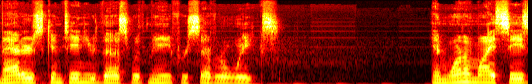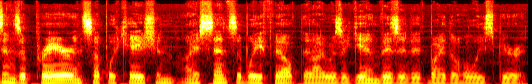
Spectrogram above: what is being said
Matters continued thus with me for several weeks. In one of my seasons of prayer and supplication, I sensibly felt that I was again visited by the Holy Spirit.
